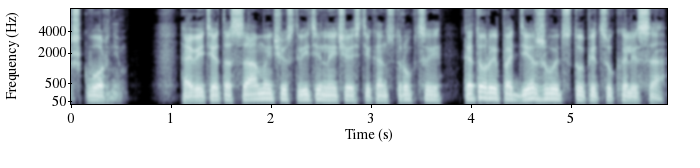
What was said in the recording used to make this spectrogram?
шкворнем. А ведь это самые чувствительные части конструкции, которые поддерживают ступицу колеса.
